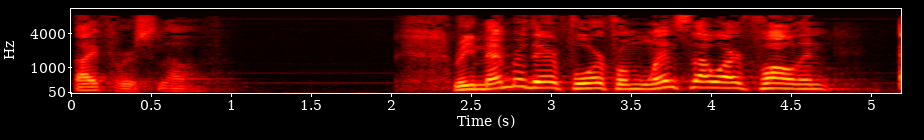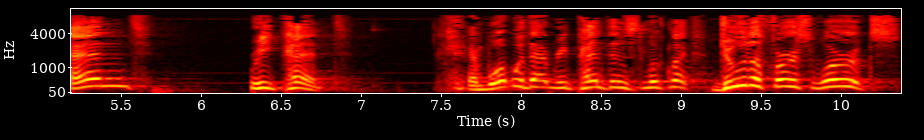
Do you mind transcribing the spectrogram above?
thy first love. Remember therefore from whence thou art fallen and repent. And what would that repentance look like? Do the first works.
